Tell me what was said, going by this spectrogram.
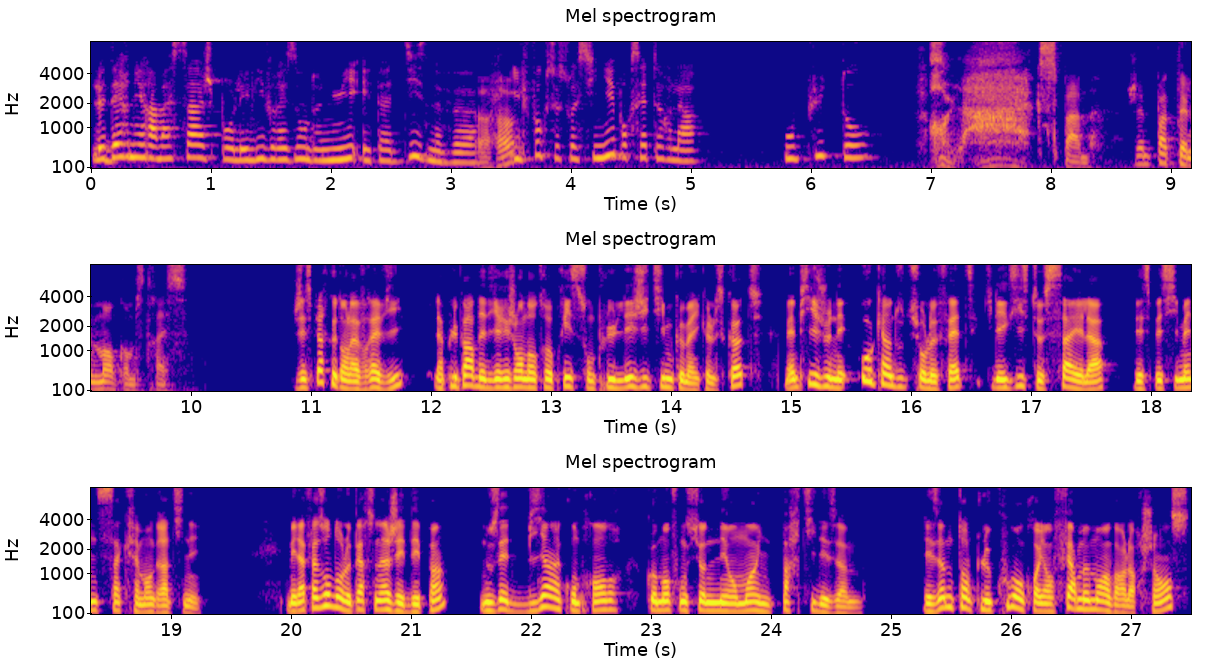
le dernier ramassage pour les livraisons de nuit est à 19h. Ah ah. Il faut que ce soit signé pour cette heure-là. Ou plus tôt. Relax, Pam. J'aime pas tellement qu'on me stresse. J'espère que dans la vraie vie, la plupart des dirigeants d'entreprise sont plus légitimes que Michael Scott, même si je n'ai aucun doute sur le fait qu'il existe ça et là des spécimens sacrément gratinés. Mais la façon dont le personnage est dépeint nous aide bien à comprendre comment fonctionne néanmoins une partie des hommes. Les hommes tentent le coup en croyant fermement avoir leur chance,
